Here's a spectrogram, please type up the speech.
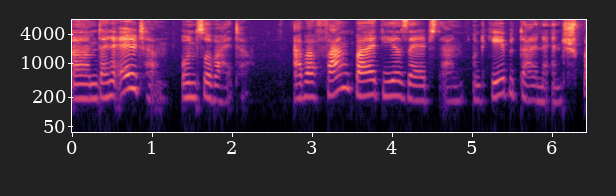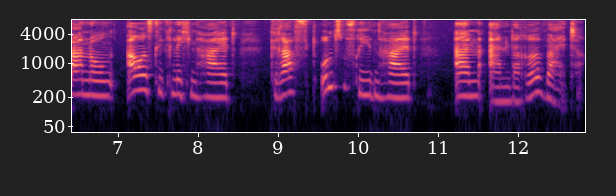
ähm, deine Eltern und so weiter. Aber fang bei dir selbst an und gebe deine Entspannung, Ausgeglichenheit, Kraft und Zufriedenheit an andere weiter.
